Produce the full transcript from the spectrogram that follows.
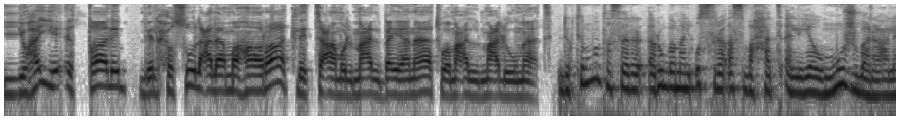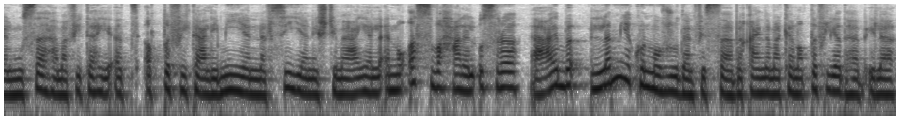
يهيئ الطالب للحصول على مهارات للتعلم التعامل مع البيانات ومع المعلومات. دكتور منتصر ربما الأسرة أصبحت اليوم مجبرة على المساهمة في تهيئة الطفل تعليميا نفسيا اجتماعيا لأنه أصبح على الأسرة عبء لم يكن موجودا في السابق عندما كان الطفل يذهب إلى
